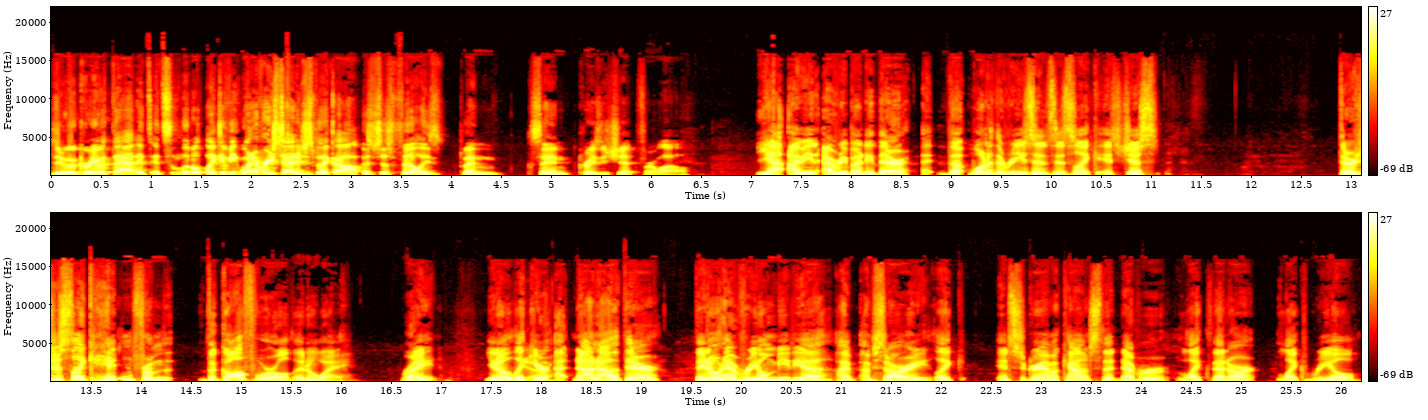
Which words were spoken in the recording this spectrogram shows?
Do you agree with that? It's it's a little like if he whatever he said, it's just be like, oh, it's just Phil. He's been saying crazy shit for a while. Yeah, I mean everybody there. Uh, The one of the reasons is like it's just they're just like hidden from the golf world in a way, right? You know, like you're not out there. They don't have real media. I'm I'm sorry, like Instagram accounts that never like that aren't like real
